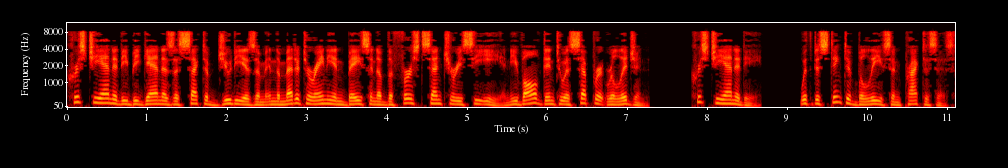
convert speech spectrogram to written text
Christianity began as a sect of Judaism in the Mediterranean basin of the 1st century CE and evolved into a separate religion—Christianity—with distinctive beliefs and practices.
